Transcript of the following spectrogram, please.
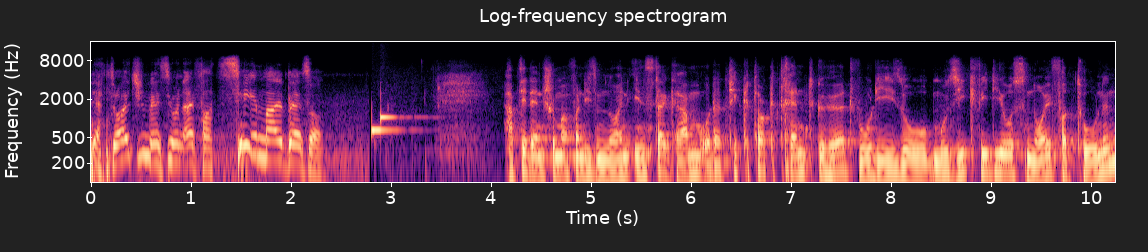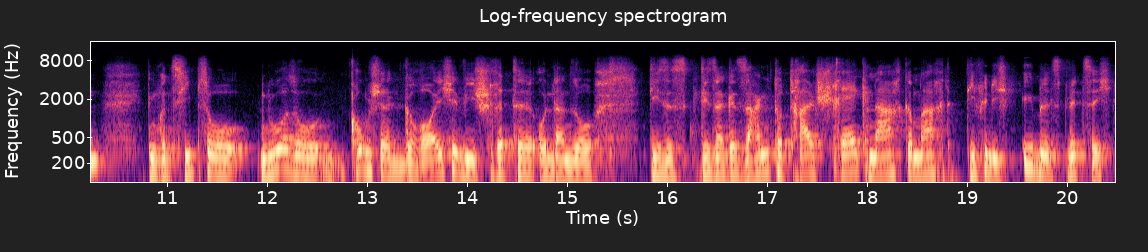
der deutschen Version einfach zehnmal besser. Habt ihr denn schon mal von diesem neuen Instagram- oder TikTok-Trend gehört, wo die so Musikvideos neu vertonen? Im Prinzip so nur so komische Geräusche wie Schritte und dann so dieses, dieser Gesang total schräg nachgemacht. Die finde ich übelst witzig.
